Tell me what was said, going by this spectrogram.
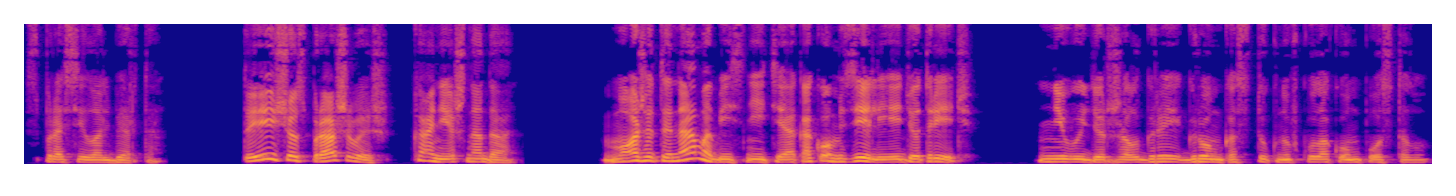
спросил Альберта. Ты еще спрашиваешь? Конечно, да. Может, и нам объясните, о каком зелье идет речь? Не выдержал Грей, громко стукнув кулаком по столу.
